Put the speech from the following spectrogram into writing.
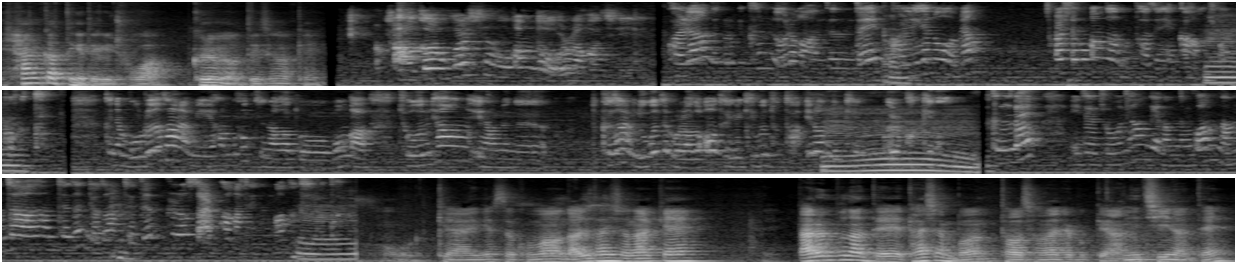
향 같은 게 되게 좋아. 그러면 어떻게 생각해? 가끔 훨씬 호감도 올라가지. 음, 음, 오케이 알겠어 고마워. 나중에 다시 전화할게. 다른 분한테 다시 한번 더 전화를 해볼게요. 아닌 지인한테.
